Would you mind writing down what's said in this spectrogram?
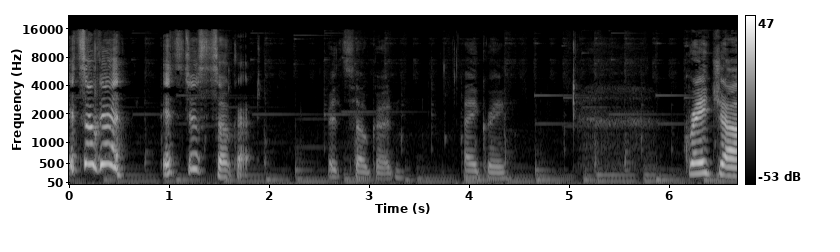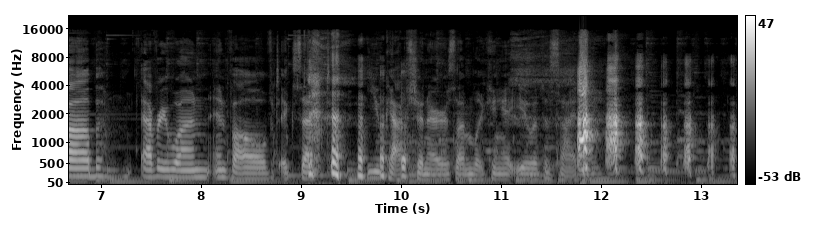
it's so good. It's just so good. It's so good. I agree. Great job, everyone involved, except you captioners. I'm looking at you with a side eye.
